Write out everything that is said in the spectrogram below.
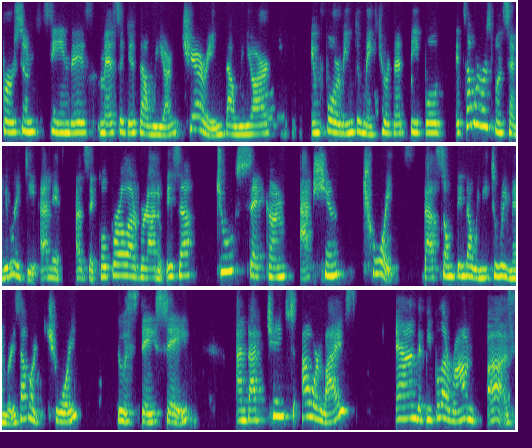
person seeing these messages that we are sharing, that we are informing to make sure that people, it's our responsibility. And it, as a Corporal Alvarado, it's a two second action choice. That's something that we need to remember. It's our choice to stay safe. And that changed our lives and the people around us.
